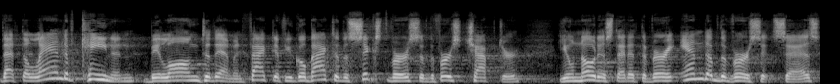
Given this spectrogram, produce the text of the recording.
that the land of Canaan belonged to them. In fact, if you go back to the sixth verse of the first chapter, you'll notice that at the very end of the verse it says,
